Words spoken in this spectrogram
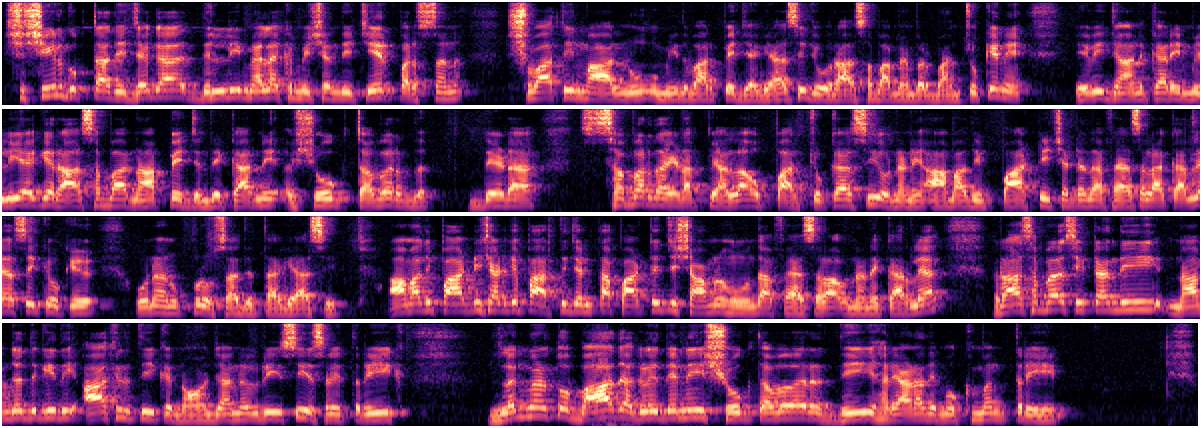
ਸੁਸ਼ੀਲ ਗੁਪਤਾ ਦੀ ਜਗ੍ਹਾ ਦਿੱਲੀ ਮਹਿਲਾ ਕਮਿਸ਼ਨ ਦੀ ਚੇਅਰਪਰਸਨ ਸ਼ਵਾਤੀ ਮਾਲ ਨੂੰ ਉਮੀਦਵਾਰ ਭੇਜਿਆ ਗਿਆ ਸੀ, ਜੋ ਰਾਜ ਸਭਾ ਮੈਂਬਰ ਬਣ ਚੁੱਕੇ ਨੇ। ਇਹ ਵੀ ਜਾਣਕਾਰੀ ਮਿਲੀ ਹੈ ਕਿ ਰਾਜ ਸਭਾ ਨਾ ਭੇਜਣ ਦੇ ਕਾਰਨ ਹੀ ਅਸ਼ੋਕ ਤਵਰਦ ਜਿਹੜਾ ਸਬਰ ਦਾ ਜਿਹੜਾ ਪਿਆਲਾ ਉਹ ਭਰ ਚੁੱਕਾ ਸੀ, ਉਹਨਾਂ ਨੇ ਆਮ ਆਦਮੀ ਪਾਰਟੀ ਛੱਡਣ ਦਾ ਫੈਸਲਾ ਕਰ ਲਿਆ ਸੀ ਕਿਉਂਕਿ ਉਹਨਾਂ ਨੂੰ ਭਰੋਸਾ ਦਿੱਤਾ ਗਿਆ ਸੀ। ਆਮ ਆਦਮੀ ਪਾਰਟੀ ਛੱਡ ਕੇ ਭਾਰਤੀ ਜਨਤਾ ਪਾਰਟੀ 'ਚ ਸ਼ਾਮਲ ਹੋਣ ਦਾ ਫੈਸਲਾ ਉਹਨਾਂ ਨੇ ਕਰ ਲਿਆ। ਰਾਜ ਸਭਾ ਸੀਟਾਂ ਦੀ ਨਾਮਜ਼ਦਗੀ ਦੀ ਆਖਰੀ ਤਰੀਕ 9 ਜਨਵਰੀ ਸੀ, ਇਸ ਲਈ ਤਰੀਕ ਲੰਘਣ ਤੋਂ ਬਾਅਦ ਅਗਲੇ ਦਿਨ ਹੀ ਸ਼ੋਕ ਤਵਰ ਦੀ ਹਰਿਆਣਾ ਦੇ ਮੁੱਖ ਮੰਤਰੀ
